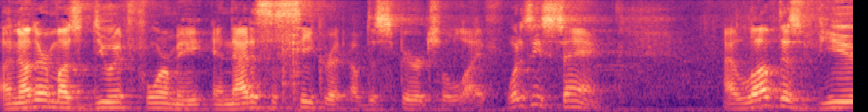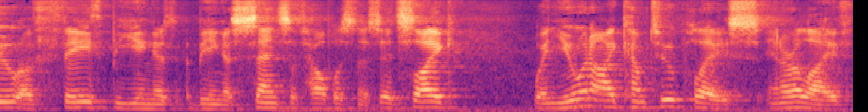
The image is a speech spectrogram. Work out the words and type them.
Another must do it for me, and that is the secret of the spiritual life. What is he saying? I love this view of faith being a, being a sense of helplessness. It's like when you and I come to a place in our life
